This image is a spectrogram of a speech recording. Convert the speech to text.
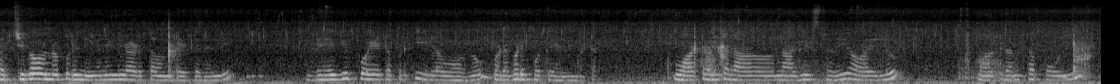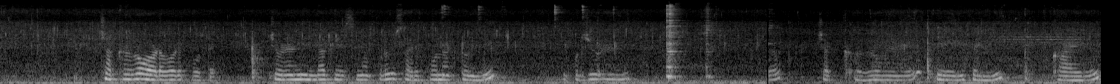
పచ్చిగా ఉన్నప్పుడు నిగనిగలాడుతూ ఉంటాయి కదండి. వేగిపోయేటప్పటికి ఇలా వగ- వడబడిపోతాయి అన్నమాట వాటర్ అంతా లా లాగేస్తుంది ఆయిల్. వాటర్ అంతా పోయి చక్కగా వడబడిపోతాయి. చూడండి ఇందాక వేసినప్పుడు సరిపోనట్టుంది. ఇప్పుడు చూడండి. చక్కగా వే- వేగిపోయినాయి కాయలు.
